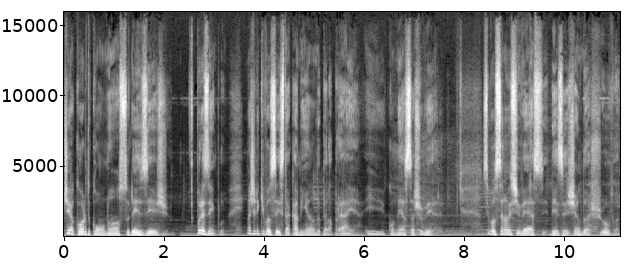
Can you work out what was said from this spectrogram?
de acordo com o nosso desejo. Por exemplo, imagine que você está caminhando pela praia e começa a chover. Se você não estivesse desejando a chuva,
